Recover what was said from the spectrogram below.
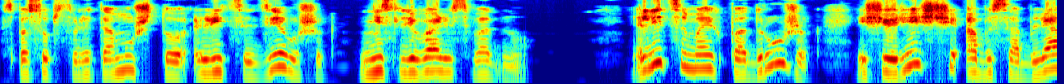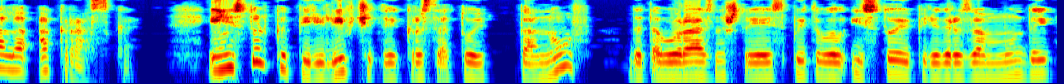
способствовали тому, что лица девушек не сливались в одно. Лица моих подружек еще резче обособляла окраска, и не столько переливчатой красотой тонов, до того разно, что я испытывал и стоя перед Розамундой,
